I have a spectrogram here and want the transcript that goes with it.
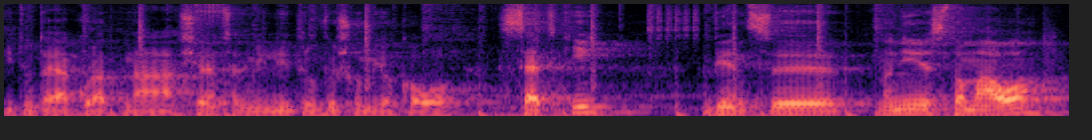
i tutaj akurat na 700 ml wyszło mi około setki, więc y, no nie jest to mało.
